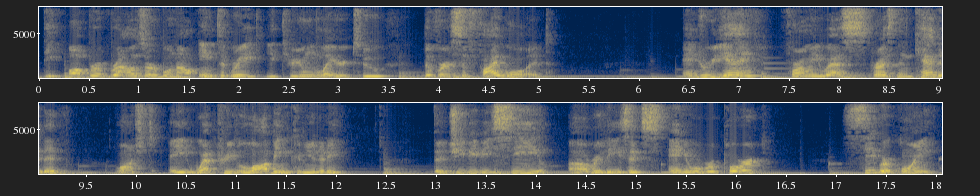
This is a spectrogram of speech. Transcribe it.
The Opera browser will now integrate Ethereum Layer 2 Diversify wallet Andrew Yang, former US president candidate, launched a Web3 lobbying community. The GBBC uh, released its annual report. Coin,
